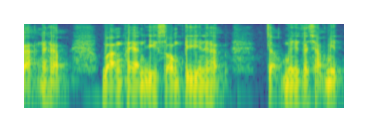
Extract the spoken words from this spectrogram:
กะนะครับ วางแผนอีก 2 ปีนะครับ จับมือกระชับมิตร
